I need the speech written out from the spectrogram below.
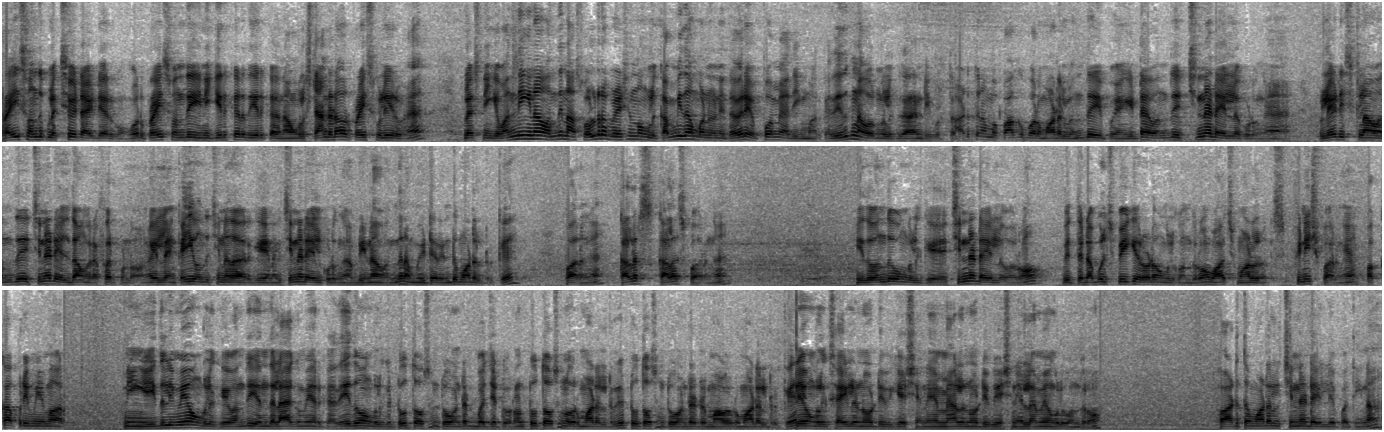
ப்ரைஸ் வந்து ஃப்ளக்சுவேட் ஆகிட்டே இருக்கும். ஒரு ப்ரைஸ் வந்து இன்னைக்கு இருக்கிறது இருக்காது. நான் உங்களுக்கு ஸ்டாண்டர்டாக ஒரு ப்ரைஸ் சொல்லிடுவேன் ப்ளஸ் நீங்கள் வந்தீங்கன்னா வந்து நான் சொல்கிற ப்ரைஸ் வந்து உங்களுக்கு கம்மி தான் பண்ணுவேனே தவிர எப்போவுமே அதிகமாக இருக்காது. இதுக்கு நான் உங்களுக்கு கேரண்டி கொடுத்தேன் அடுத்து நம்ம பார்க்க போகிற மாடல் வந்து இப்போ என்கிட்ட வந்து சின்ன டயலில் கொடுங்க. லேடிஸ்க்கெலாம் லேடிஸ்க்குலாம் வந்து சின்ன டயல் தான் அவங்க ரெஃபர் பண்ணுவாங்க. இல்லை என் கை வந்து சின்னதாக இருக்குது எனக்கு சின்ன டயல் கொடுங்க அப்படின்னா வந்து நம்மகிட்ட ரெண்டு மாடல் இருக்குது பாருங்கள் கலர்ஸ் கலர்ஸ் பாருங்கள் இது வந்து உங்களுக்கு சின்ன டைலில் வரும். வித் டபுள் ஸ்பீக்கரோட உங்களுக்கு வந்துடும் வாட்ச் மாடல் ஃபினிஷ் பாருங்கள் பக்கா ப்ரீமியமாக இருக்கும். நீங்கள் இதுலேயுமே உங்களுக்கு வந்து எந்த லேகுமே இருக்காது. இதுவும் உங்களுக்கு two thousand two hundred budget வரும். டூ தௌசண்ட் ஒரு மாடல் இருக்குது டூ தௌசண்ட் டூ ஹண்ட்ரட் ஒரு மாடல் இருக்குது இதுலேயே உங்களுக்கு சைடில் நோட்டிஃபிகேஷனு மேலே நோட்டிஃபிகேஷன் எல்லாமே உங்களுக்கு வந்துடும் இப்போ அடுத்த மாடல் சின்ன டயல்லே பார்த்தீங்கன்னா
